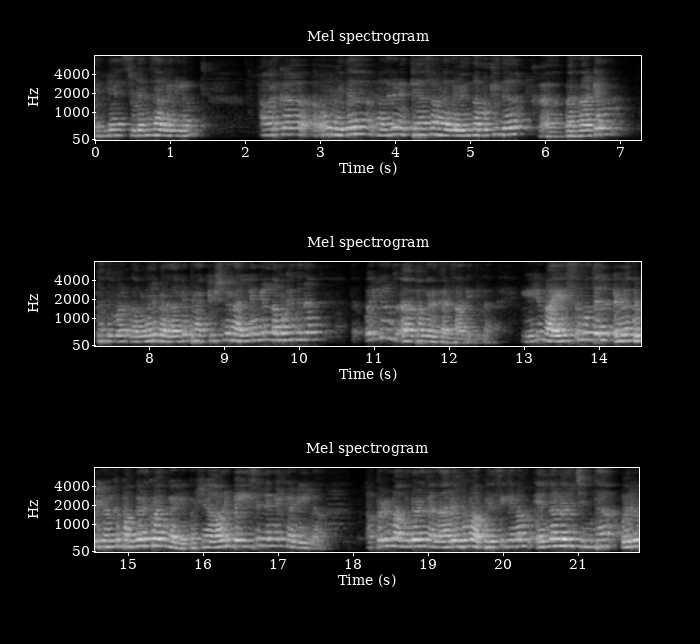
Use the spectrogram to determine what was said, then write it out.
എന്റെ സ്റ്റുഡൻസ് ആണെങ്കിലും അവർക്ക് ഇത് വളരെ വ്യത്യാസമാണല്ലോ ഇത് നമുക്കിത് ഭരതനാട്യം നമ്മൾ നമ്മളൊരു ഭരതനാട്യം പ്രാക്ടീഷണർ അല്ലെങ്കിൽ നമുക്കിതിന് ഒരിക്കലും പങ്കെടുക്കാൻ സാധിക്കില്ല. ഏഴ് വയസ്സ് മുതൽ ഉള്ള കുട്ടികൾക്ക് പങ്കെടുക്കുവാൻ കഴിയും. പക്ഷെ ആ ഒരു ബേസ് ഇല്ലെങ്കിൽ കഴിയില്ല. അപ്പോഴും അങ്ങനെ ഒരു കലാരൂപം അഭ്യസിക്കണം എന്നുള്ളൊരു ചിന്ത ഒരു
